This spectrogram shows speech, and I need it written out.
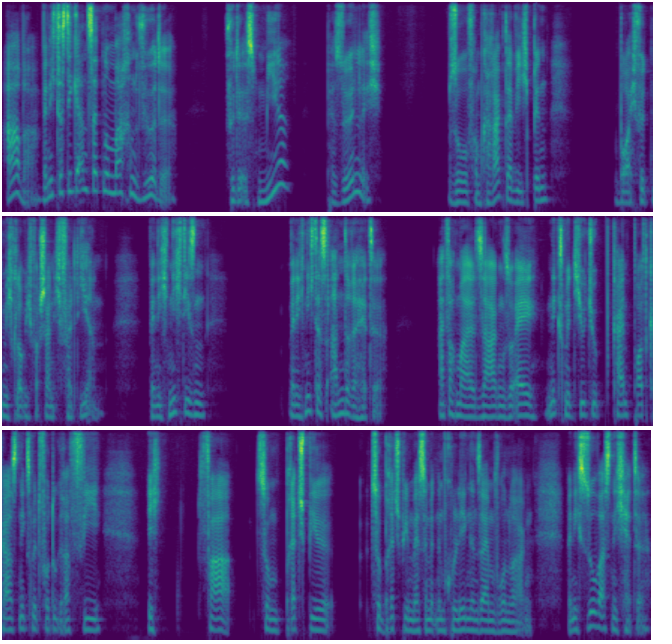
Aber wenn ich das die ganze Zeit nur machen würde, würde es mir persönlich, so vom Charakter wie ich bin, boah, ich würde mich, glaube ich, wahrscheinlich verlieren. Wenn ich nicht diesen, wenn ich nicht das andere hätte, einfach mal sagen, so, ey, nichts mit YouTube, kein Podcast, nichts mit Fotografie. Ich fahre zum Brettspiel, zur Brettspielmesse mit einem Kollegen in seinem Wohnwagen. Wenn ich sowas nicht hätte,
